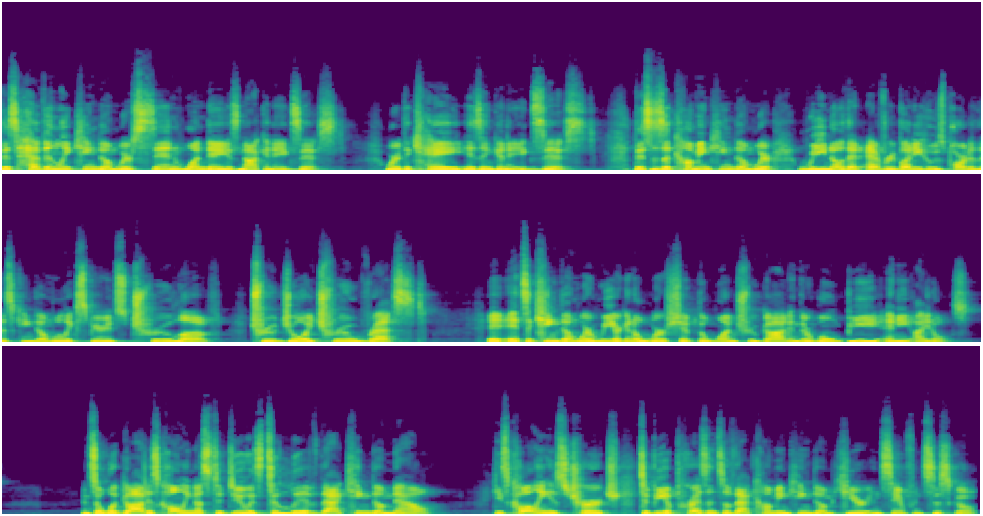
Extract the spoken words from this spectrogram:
This heavenly kingdom where sin one day is not going to exist, where decay isn't going to exist. This is a coming kingdom where we know that everybody who is part of this kingdom will experience true love, true joy, true rest. It's a kingdom where we are going to worship the one true God and there won't be any idols. And so, what God is calling us to do is to live that kingdom now, He's calling his church to be a presence of that coming kingdom here in San Francisco.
